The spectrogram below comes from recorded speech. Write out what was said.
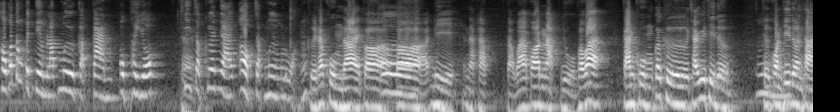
เขาก็ต้องไปเตรียมรับมือกับการอพยพใช่ ที่จะเคลื่อนย้ายออกจากเมืองหลวง คือถ้าคุมได้ก็เออก็ดีนะครับ แต่ว่าก็หนักอยู่ เพราะว่าการคุมก็คือใช้วิธีเดิม คือคนที่เดินทาง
